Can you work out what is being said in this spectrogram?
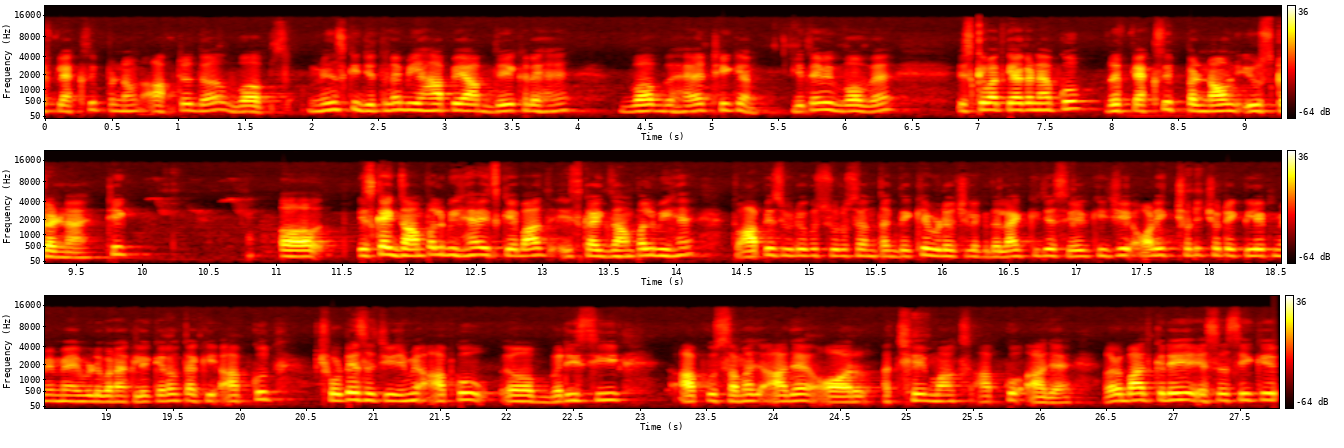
reflexive pronoun after the verbs means कि जितने भी यहाँ पे आप देख रहे हैं वर्ब है, ठीक है? जितने भी वर्ब है, इसके बाद क्या करना है आपको? रिफ्लेक्सिव प्रोनाउन यूज़ करना है, ठीक? इसका एग्ज़ाम्पल भी है, इसके बाद इसका एग्ज़ाम्पल भी है। तो आप इस वीडियो को शुरू से अंत तक देखिए वीडियो अच्छी लगे तो लाइक कीजिए शेयर कीजिए और एक छोटे छोटे क्लिप में मैं वीडियो बना के लेकर रहा हूँ ताकि आपको छोटे से चीज़ में आपको बड़ी सी आपको समझ आ जाए और अच्छे मार्क्स आपको आ जाए। अगर बात करें एसएससी के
